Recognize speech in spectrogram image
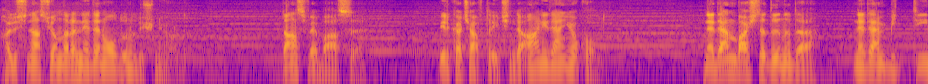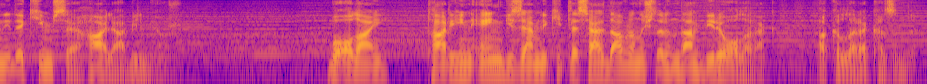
halüsinasyonlara neden olduğunu düşünüyordu. Dans vebası birkaç hafta içinde aniden yok oldu. Neden başladığını da, neden bittiğini de kimse hala bilmiyor. Bu olay, tarihin en gizemli kitlesel davranışlarından biri olarak akıllara kazındı.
